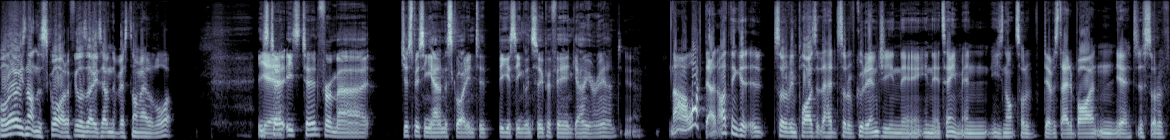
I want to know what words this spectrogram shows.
although he's not in the squad, I feel as though he's having the best time out of the lot. He's, Yeah. tur- he's turned from uh, just missing out on the squad into biggest England super fan going around. Yeah. No, I like that. I think it, it sort of implies that they had sort of good energy in their in their team, and he's not sort of devastated by it, and yeah, just sort of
